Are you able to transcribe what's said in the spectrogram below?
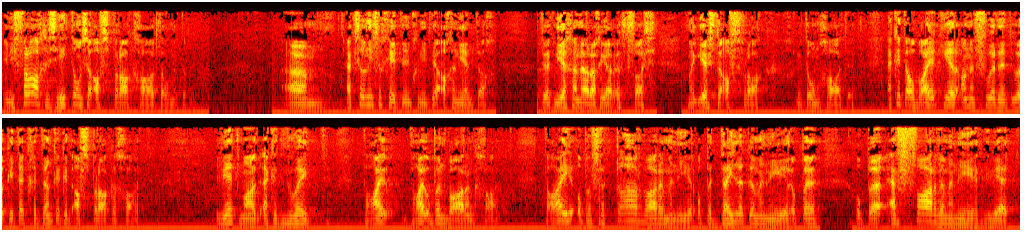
En die vraag is, het ons een afspraak gehad al met hom? Um, ek sal nie vergeet in 1998, toe ek 39 jaar oud was, my eerste afspraak met hom gehad het. Ek het al baie keer aan en voor dit ook, het ek gedink ek het afsprake gehad. Jy weet maar, ek het nooit die, die openbaring gehad, die op een verklaarbare manier, op een duidelike manier, op een, op een ervaarde manier, jy weet,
